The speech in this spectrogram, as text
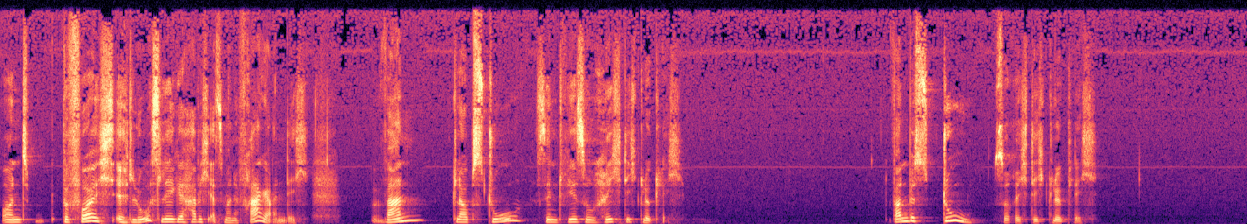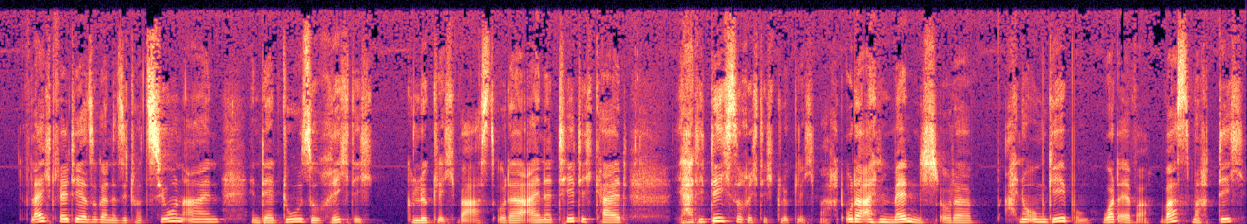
Und bevor ich loslege, habe ich erstmal eine Frage an dich. Wann glaubst du, sind wir so richtig glücklich? Wann bist du so richtig glücklich? Vielleicht fällt dir ja sogar eine Situation ein, in der du so richtig glücklich warst oder eine Tätigkeit, ja, die dich so richtig glücklich macht oder ein Mensch oder eine Umgebung, whatever. Was macht dich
